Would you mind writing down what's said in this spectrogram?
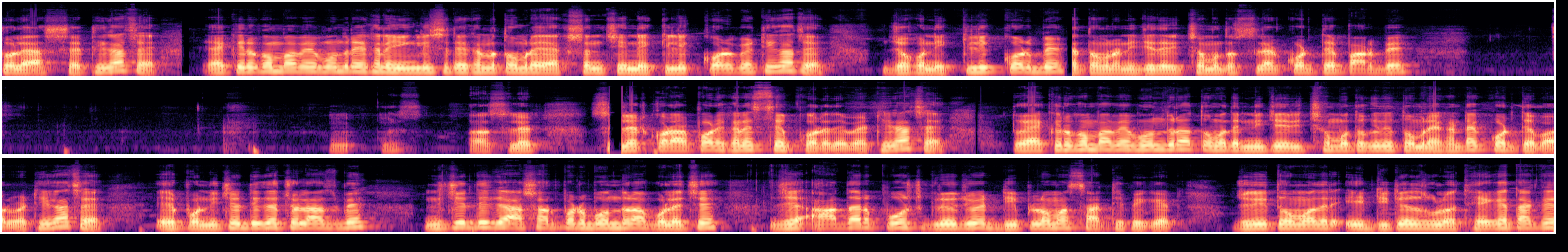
চলে আসছে, ঠিক আছে? একই রকমভাবে বন্ধুরা এখানে ইংলিশের এখানে তোমরা অ্যাকশন চিহ্নে ক্লিক করবে, ঠিক আছে? যখনই ক্লিক করবে, তোমরা নিজেদের ইচ্ছা মতো সিলেক্ট করতে পারবে। 嗯没事 সিলেক্ট সিলেক্ট করার পর এখানে সেভ করে দেবে, ঠিক আছে? তো একই রকমভাবে বন্ধুরা, তোমাদের নিজের ইচ্ছা মতো কিন্তু তোমরা এখানটায় করতে পারবে, ঠিক আছে? এরপর নিচের দিকে চলে আসবে। নিচের দিকে আসার পর বন্ধুরা বলেছে যে other post graduate diploma certificate যদি তোমাদের এই ডিটেলসগুলো থেকে থাকে,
